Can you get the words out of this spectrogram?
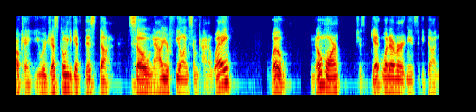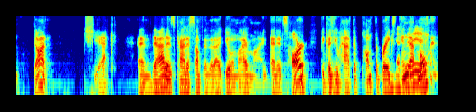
Okay, you were just going to get this done. So now you're feeling some kind of way. Whoa, no more. Just get whatever it needs to be done, done. Check. And that is kind of something that I do in my mind. And it's hard because you have to pump the brakes yes, in that is. moment,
